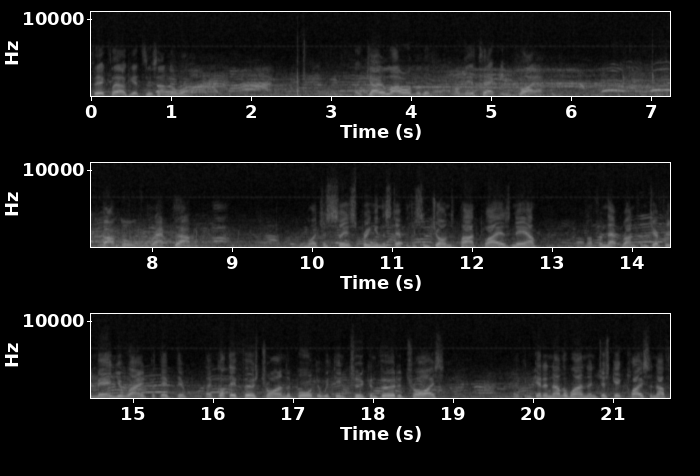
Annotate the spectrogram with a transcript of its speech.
Fairclough gets us underway. They go low on the on the attacking player. Bundled, and wrapped up. You might just see a spring in the step with the St John's Park players now. Not from that run from Jeffrey won't, but they've, they've, they've got their first try on the board. They're within two converted tries. They can get another one and just get close enough.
